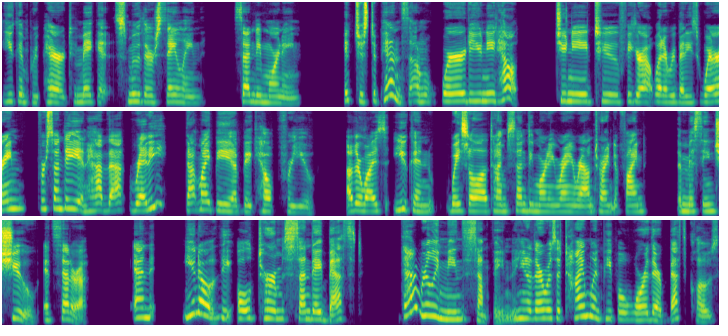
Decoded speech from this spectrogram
you can prepare to make it smoother sailing Sunday morning. It just depends on where do you need help. Do you need to figure out what everybody's wearing for Sunday and have that ready? That might be a big help for you. Otherwise, you can waste a lot of time Sunday morning running around trying to find the missing shoe, etc. And you know, the old term Sunday best, that really means something. You know, there was a time when people wore their best clothes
